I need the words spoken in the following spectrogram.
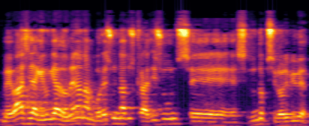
με βάση τα καινούργια δεδομένα να μπορέσουν να τους κρατήσουν σε, σε το ψηλό επίπεδο.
